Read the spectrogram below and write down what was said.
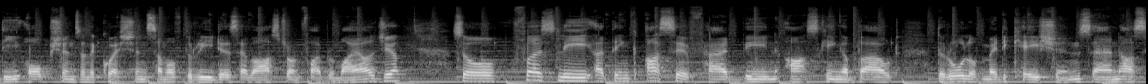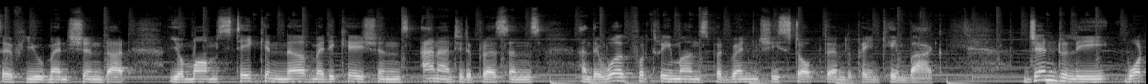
the options and the questions some of the readers have asked on fibromyalgia. So, firstly, I think Asif had been asking about the role of medications, and Asif, you mentioned that your mom's taken nerve medications and antidepressants, and they worked for three months, but when she stopped them, the pain came back. Generally, what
